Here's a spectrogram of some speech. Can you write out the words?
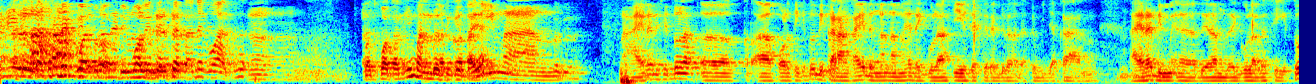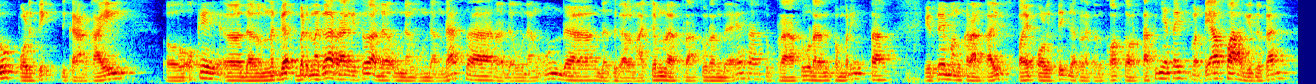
gitu. setannya kuat bro di politik setannya kuat Eh, kuat kuatan iman berarti kita ya iman. Nah akhirnya di situlah eh, eh, politik itu dikerangkai dengan namanya regulasi. Saya kira bilang ada kebijakan. Akhirnya di, eh, di dalam regulasi itu politik dikerangkai. oh, Oke eh, dalam nega- bernegara itu ada undang-undang dasar, ada undang-undang dan segala macam lah peraturan daerah, peraturan pemerintah itu emang kerangkai supaya politik gak kelihatan kotor. Tapi nyatanya seperti apa gitu kan?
